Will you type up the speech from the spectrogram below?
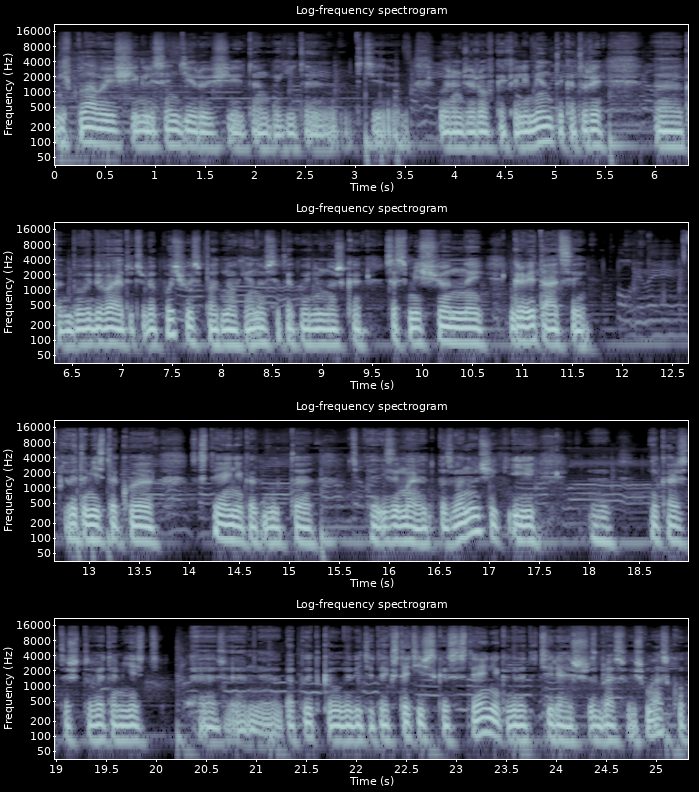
их плавающие, глиссандирующие, там какие-то эти в аранжировках элементы, которые э, как бы выбивают у тебя почву из-под ног, и оно все такое немножко со смещенной гравитацией. В этом есть такое состояние, как будто тебя изымают позвоночник, и э, мне кажется, что в этом есть э, э, попытка уловить это экстатическое состояние, когда ты теряешь, сбрасываешь маску,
